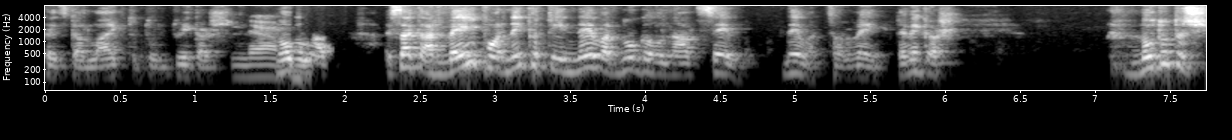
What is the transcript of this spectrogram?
pēc kāda laika. Tu, tu, tu vienkārši nogalināt. Es saku, ar veipu, ar nikotīnu nevar nogalināt sevi. Nevar caur veipu. Tev vienkārši, nu, tu taču,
